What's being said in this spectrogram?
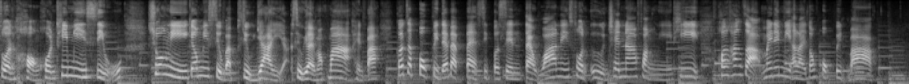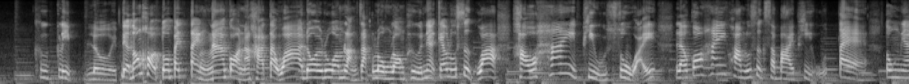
ส่วนของคนที่มีสิว ช่วงนี้แก้วมีสิวแบบสิวใหญ่อะสิวใหญ่มากๆ เห็นปะก็จะปกปิดได้แบบ 80%แต่ว่าในส่วนอื่น เช่นหน้าฝั่งนี้ที่ค่อนข้างจะไม่ได้มีอะไรต้องปกปิดบ้าง คือกลิบเลย เดี๋ยวต้องขอตัวไปแต่งหน้าก่อนนะคะ แต่ว่าโดยรวมหลังจากลงรองพื้นเนี่ยแก้วรู้สึกว่าเขาให้ผิวสวย แล้วก็ให้ความรู้สึกสบายผิว แต่ตรงเนี้ย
